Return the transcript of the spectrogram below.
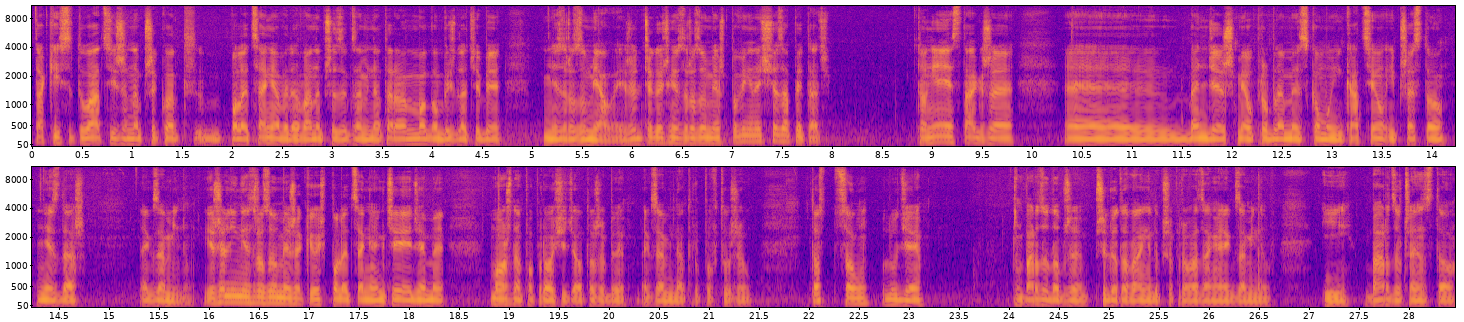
takiej sytuacji, że na przykład polecenia wydawane przez egzaminatora mogą być dla Ciebie niezrozumiałe. Jeżeli czegoś nie zrozumiesz, powinieneś się zapytać. To nie jest tak, że e, będziesz miał problemy z komunikacją i przez to nie zdasz egzaminu. Jeżeli nie zrozumiesz jakiegoś polecenia, gdzie jedziemy, można poprosić o to, żeby egzaminator powtórzył. To są ludzie bardzo dobrze przygotowani do przeprowadzania egzaminów i bardzo często,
